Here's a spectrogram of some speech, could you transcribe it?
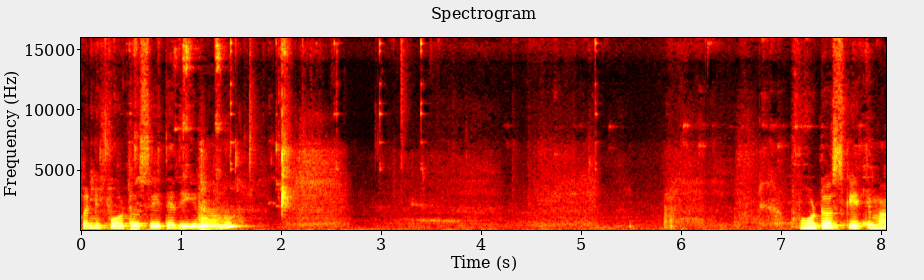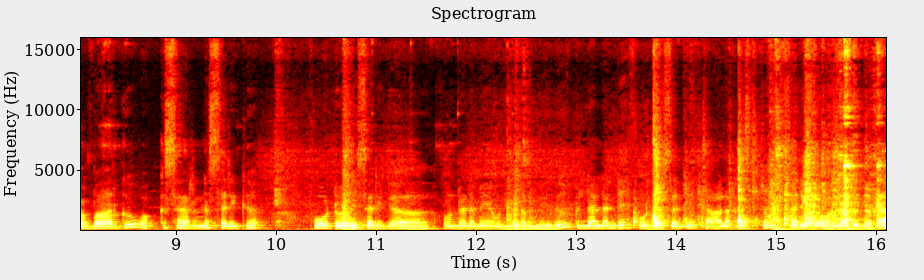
కొన్ని ఫొటోస్ అయితే దిగినాము. ఫొటోస్కి అయితే మా బార్గు ఒక్కసారైనా సరిగ్గా ఫోటోని సరిగ్గా ఉండడమే ఉండడం లేదు. పిల్లలంటే ఫొటోస్ అంటే చాలా కష్టం సరిగ్గా ఉండదు కదా.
